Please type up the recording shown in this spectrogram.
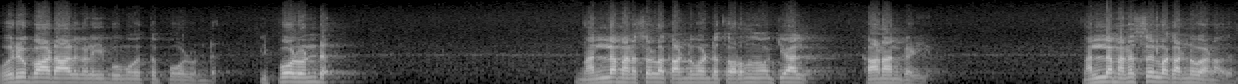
ഒരുപാട് ആളുകൾ ഈ ഭൂമുഖത്ത് ഇപ്പോഴുണ്ട്. ഇപ്പോഴുണ്ട്. നല്ല മനസ്സുള്ള കണ്ണുകൊണ്ട് തുറന്നു നോക്കിയാൽ കാണാൻ കഴിയും. നല്ല മനസ്സുള്ള കണ്ണ് വേണം അതിന്.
